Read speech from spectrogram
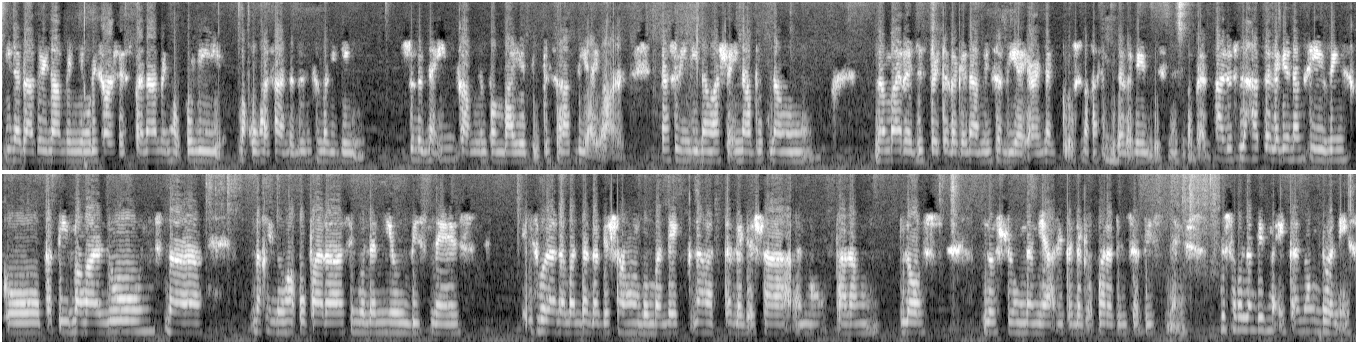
ginagather namin yung resources pa namin. Hopefully, makuha sana dun sa magiging sunod na income yung pambayad dito sa BIR. Kaso hindi na nga siya inabot ng na ma-register talaga namin sa BIR. Nag-close na kasi talaga yung business agad. Halos lahat talaga ng savings ko, pati mga loans na nakinuha ko para simulan yung business, is wala naman talaga siyang bumalik. Lahat talaga siya, ano, parang loss. Loss yung nangyari talaga para dun sa business. Gusto ko lang din maitanong doon is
